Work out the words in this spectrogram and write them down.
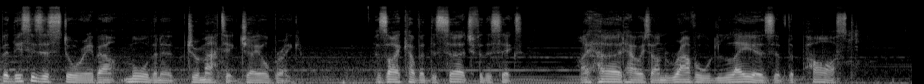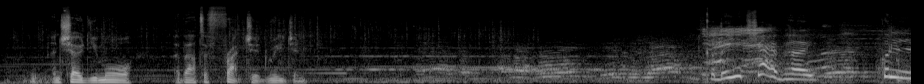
But this is a story about more than a dramatic jailbreak. As I covered the search for the six, I heard how it unraveled layers of the past and showed you more about a fractured region. قضية شعب هاي كل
